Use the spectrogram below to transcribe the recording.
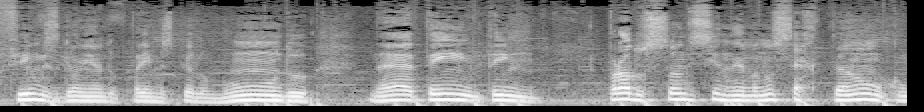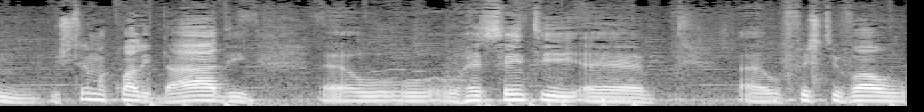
filmes ganhando prêmios pelo mundo, né? Tem, tem produção de cinema no sertão com extrema qualidade. É, o, o, recente é, é, o festival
